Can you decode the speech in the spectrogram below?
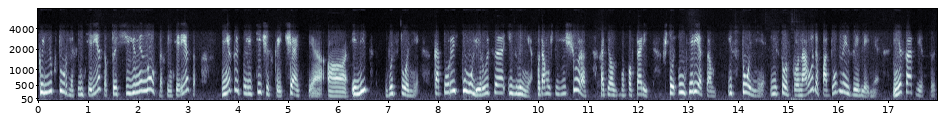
конъюнктурных интересов, то есть сиюминутных интересов некой политической части э, элит в Эстонии, которые стимулируются извне. Потому что, еще раз хотелось бы повторить, что интересам Эстонии и эстонского народа подобные заявления не соответствуют.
